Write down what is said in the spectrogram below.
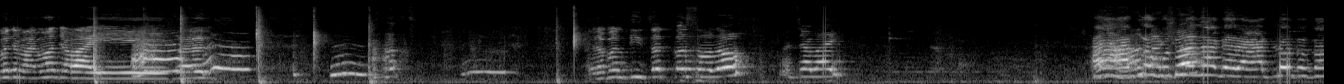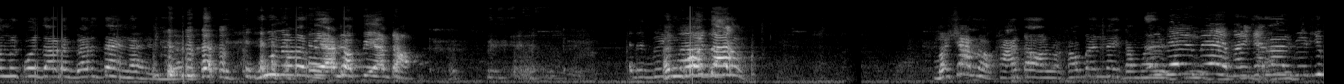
મજા ભાઈ મજા ભાઈ પણ ટીચર તો સોલો મજા ભાઈ આટલો બધો ના કરે આટલો તો તમે કોઈ દાડે કરતા બેઠો બેઠો. મસાલો ખાતા ખબર નહીં તમારે મસાલા બીજી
